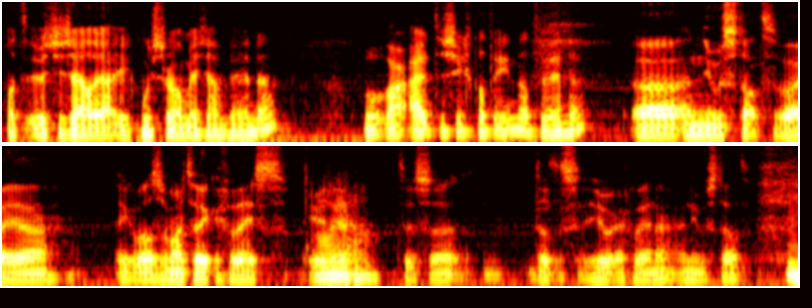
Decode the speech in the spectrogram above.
Want wat je zei al, ja, ik moest er wel een beetje aan wennen. Hoe, waar uitte zich dat in, dat wennen? Eh, een nieuwe stad waar je... Ik was er maar twee keer geweest eerder. Oh, ja. Dus eh, dat is heel erg wennen, een nieuwe stad. Mhm.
